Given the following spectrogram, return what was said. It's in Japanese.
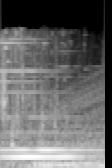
うん。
